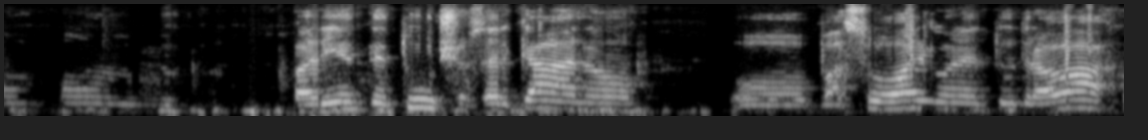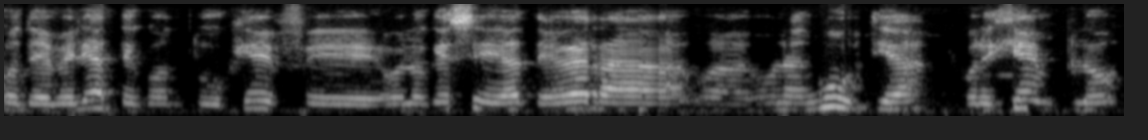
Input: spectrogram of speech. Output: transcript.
un- un pariente tuyo cercano o pasó algo en tu trabajo, te peleaste con tu jefe o lo que sea, te agarra una angustia, por ejemplo,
